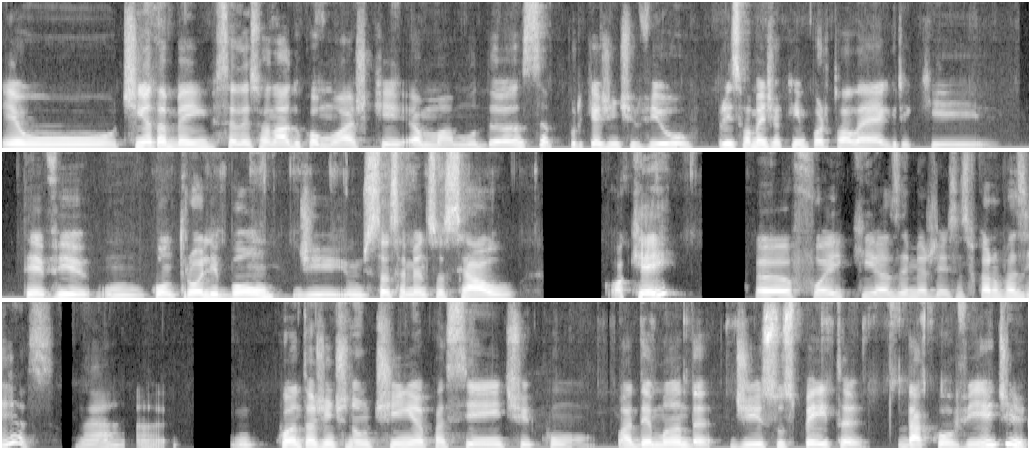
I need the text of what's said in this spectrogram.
Eu tinha também selecionado como acho que é uma mudança, porque a gente viu, principalmente aqui em Porto Alegre, que teve um controle bom de um distanciamento social ok, uh, foi que as emergências ficaram vazias, né? Uh, enquanto a gente não tinha paciente com uma demanda de suspeita da Covid,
